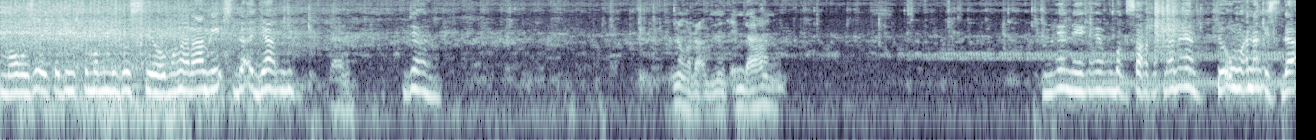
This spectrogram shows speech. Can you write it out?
Mahusay ka dito magnegosyo. Mga rami isda dyan. Yan. Dyan. Ano, marami ng tindahan. Ano yan eh, yung bagsakan na na yan. Yung anang isda.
